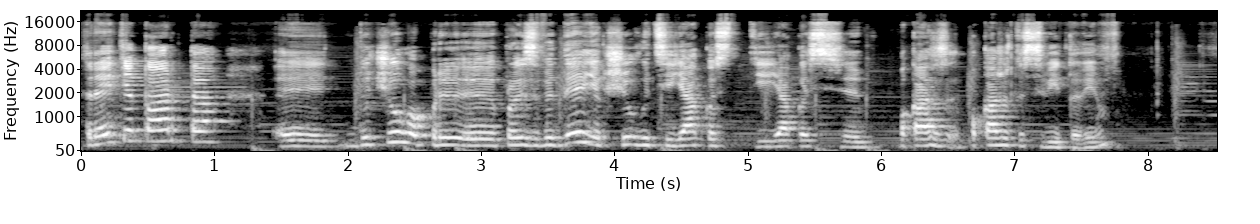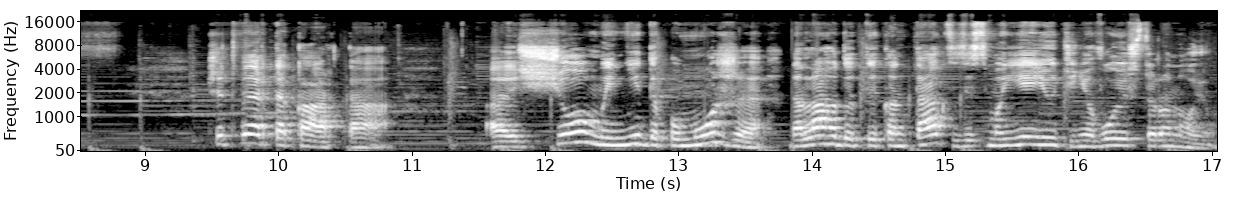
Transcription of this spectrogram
Третя карта. Е, До чого при, е, призведе, якщо ви ці якості якось е, показ, покажете світові? Четверта карта. Що мені допоможе налагодити контакт зі моєю тіньовою стороною?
